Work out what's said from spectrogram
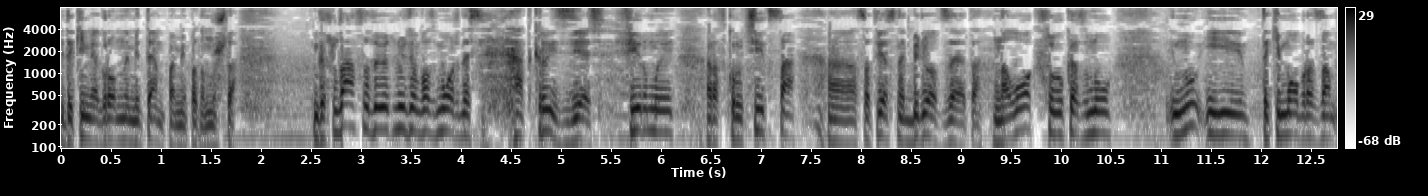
и такими огромными темпами, потому что Государство дает людям возможность открыть здесь фирмы, раскрутиться, э, соответственно, берет за это налог в свою казну. Ну и таким образом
